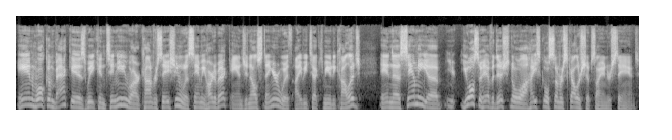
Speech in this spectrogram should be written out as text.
And welcome back as we continue our conversation with Sammy Hardebeck and Janelle Stenger with Ivy Tech Community College. And uh, Sammy, uh, you, you, also have additional uh, high school summer scholarships, I understand.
